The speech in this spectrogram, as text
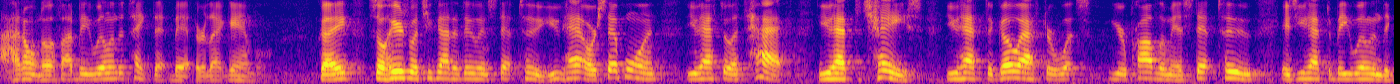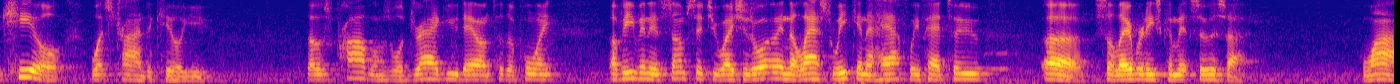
I don't know if I'd be willing to take that bet or that gamble. Okay? So here's what you got to do in step two. You have, or step one, you have to attack, you have to chase, you have to go after what's your problem is. Step two is you have to be willing to kill what's trying to kill you. Those problems will drag you down to the point of even in some situations, well, in the last week and a half, we've had two uh, celebrities commit suicide. Why?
